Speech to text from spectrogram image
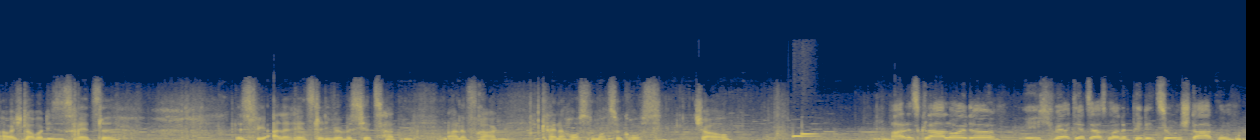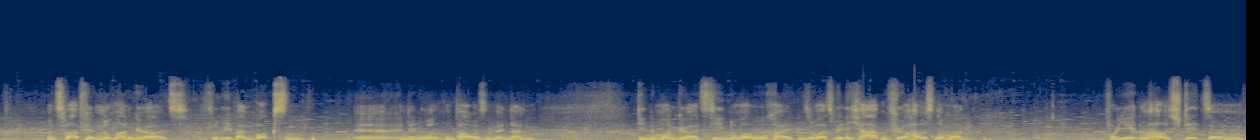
Aber ich glaube, dieses Rätsel ist wie alle Rätsel, die wir bis jetzt hatten. Und alle Fragen. Keine Hausnummer zu groß. Ciao. Alles klar, Leute. Ich werde jetzt erstmal eine Petition starten. Und zwar für Nummerngirls. So wie beim Boxen. Äh, in den Rundenpausen, wenn dann die Nummerngirls die Nummer hochhalten. Sowas will ich haben für Hausnummern. Vor jedem Haus steht so ein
